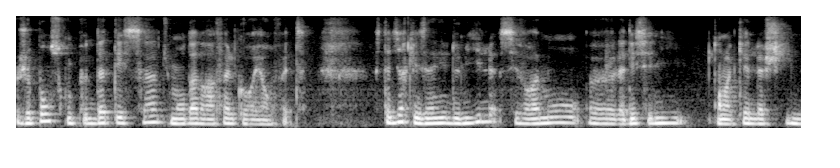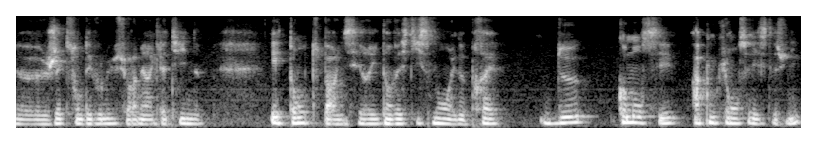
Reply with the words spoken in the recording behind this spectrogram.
Je pense qu'on peut dater ça du mandat de Raphaël Correa en fait. C'est-à-dire que les années 2000, c'est vraiment la décennie dans laquelle la Chine jette son dévolu sur l'Amérique latine et tente par une série d'investissements et de prêts de commencer à concurrencer les États-Unis.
